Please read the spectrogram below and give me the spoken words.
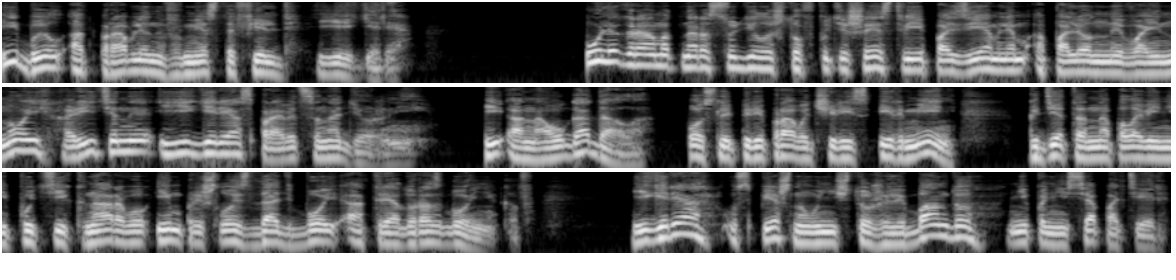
и был отправлен вместо фельдъегеря. Уля грамотно рассудила, что в путешествии по землям, опаленной войной, Ритины и егеря справятся надежней. И она угадала. После переправы через Ирмень, где-то на половине пути к Нарову, им пришлось дать бой отряду разбойников. Егеря успешно уничтожили банду, не понеся потерь,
